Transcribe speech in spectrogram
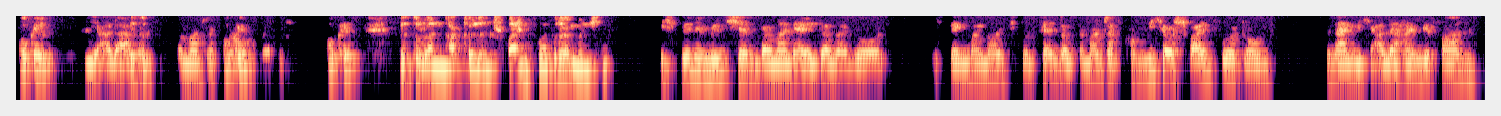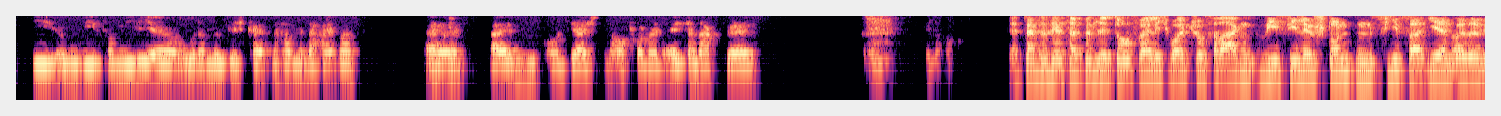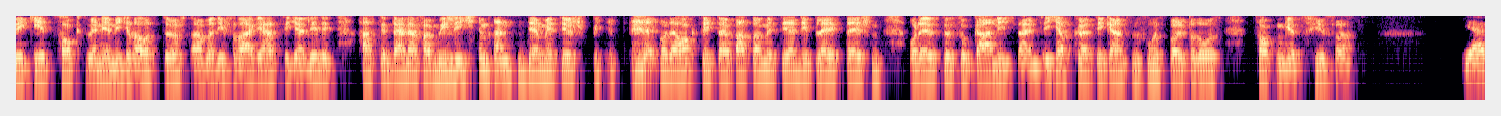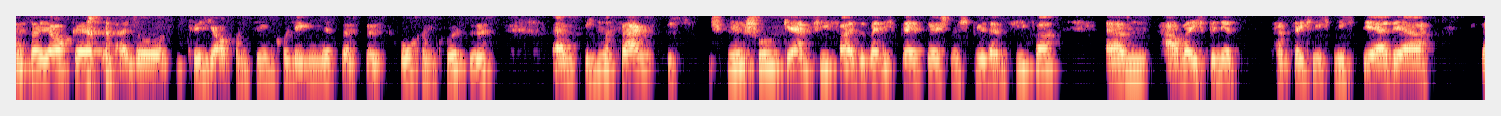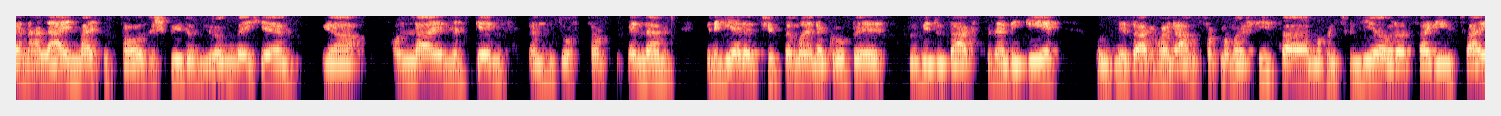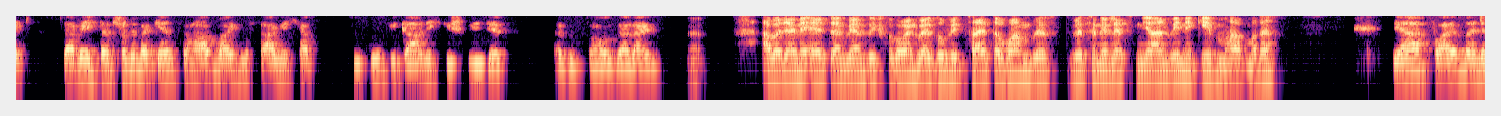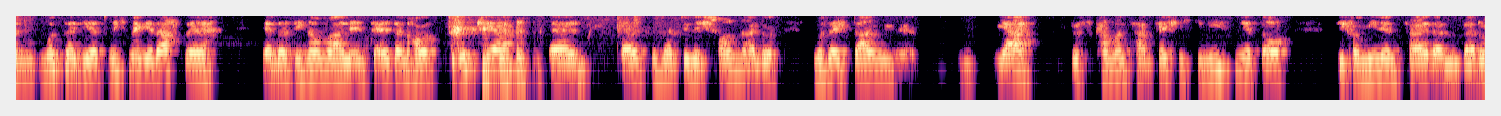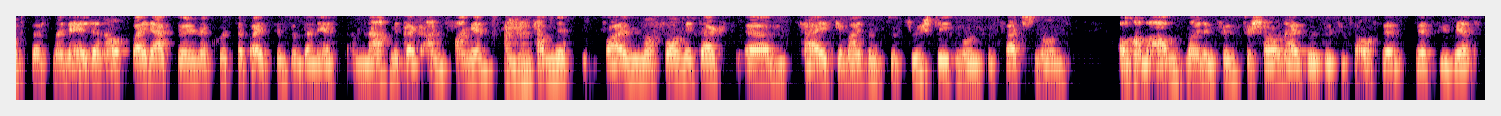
Okay. Wie alle anderen Mannschaften okay. auch. Okay. Bist du dann aktuell in Schweinfurt oder in München? Ich bin in München bei meinen Eltern, also ich denke mal 90 Prozent aus der Mannschaft kommen nicht aus Schweinfurt und sind eigentlich alle heimgefahren, die irgendwie Familie oder Möglichkeiten haben in der Heimat äh, okay. bleiben. Und ja, ich bin auch bei meinen Eltern aktuell. Und, genau. Das ist jetzt ein bisschen doof, weil ich wollte schon fragen, wie viele Stunden FIFA ihr in eurer WG zockt, wenn ihr nicht raus dürft, aber die Frage hat sich erledigt. Hast in deiner Familie jemanden, der mit dir spielt? Oder hockt sich dein Papa mit dir in die Playstation? Oder ist das so gar nicht deins? Ich habe gehört, die ganzen Fußballbros zocken jetzt FIFA. Ja, das habe ich auch gehört. Also kriege ich auch von vielen Kollegen mit, dass das hoch im Kurs ist. Ähm, ich muss sagen, ich ich spiele schon gern FIFA. Also wenn ich Playstation spiele, dann FIFA. Ähm, aber ich bin jetzt tatsächlich nicht der, der dann allein meistens zu Hause spielt und irgendwelche ja, Online-Games dann durchzockt. Wenn dann bin ich eher der Typ, wenn man in der Gruppe ist, so wie du sagst, in der WG und mir sagen, heute Abend zocken wir mal FIFA, machen ein Turnier oder zwei gegen zwei. Da bin ich dann schon immer gern zu haben, aber ich muss sagen, ich habe so gut wie gar nicht gespielt jetzt. Also zu Hause allein. Aber deine Eltern werden sich freuen, weil so viel Zeit daheim wird es in den letzten Jahren wenig geben haben, oder? Ja, vor allem meine Mutter, die hat nicht mehr gedacht, äh, ja, dass ich nochmal ins Elternhaus zurückkehre. äh, freut mich natürlich schon. Also ich muss echt sagen, äh, ja, das kann man tatsächlich genießen jetzt auch die Familienzeit, also dadurch, dass meine Eltern auch beide aktuell in der Kurzarbeit sind und dann erst am Nachmittag anfangen, mhm. haben wir vor allem immer vormittags ähm, Zeit, gemeinsam zu frühstücken und zu quatschen und auch am Abend mal einen Film zu schauen. Also das ist auch sehr, sehr viel wert.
